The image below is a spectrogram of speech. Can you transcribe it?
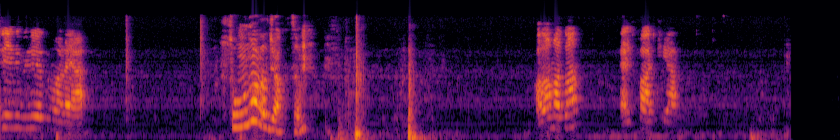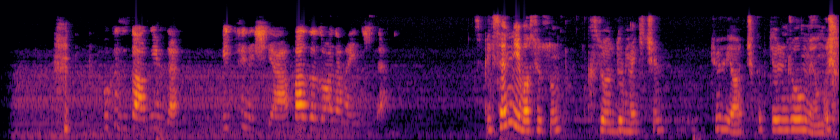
Geleceğini biliyordum oraya. Sonunu alacaktım. Alamadan El Fatiha. Bu kızı da alayım da bitsin iş ya. Fazla zorlamayın işte. Peki sen niye basıyorsun? Kızı öldürmek için. Tüh ya çıkıp görünce olmuyormuş.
